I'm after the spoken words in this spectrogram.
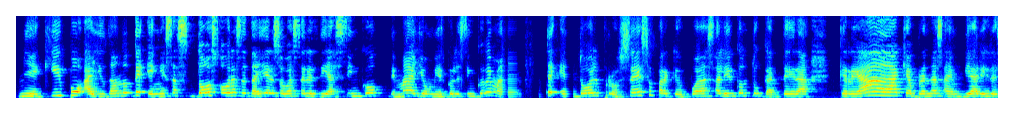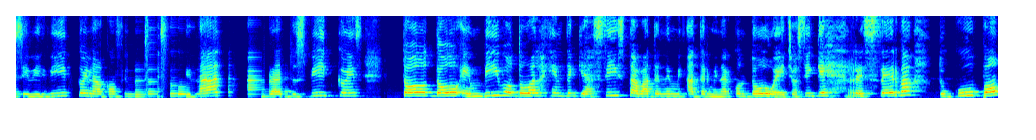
mi equipo ayudándote en esas dos horas de taller. Eso va a ser el día 5 de mayo, miércoles 5 de mayo en todo el proceso para que puedas salir con tu cartera creada, que aprendas a enviar y recibir Bitcoin, la configuración de seguridad, comprar tus Bitcoins, todo, todo en vivo, toda la gente que asista va a, tener, a terminar con todo hecho. Así que reserva tu cupo,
